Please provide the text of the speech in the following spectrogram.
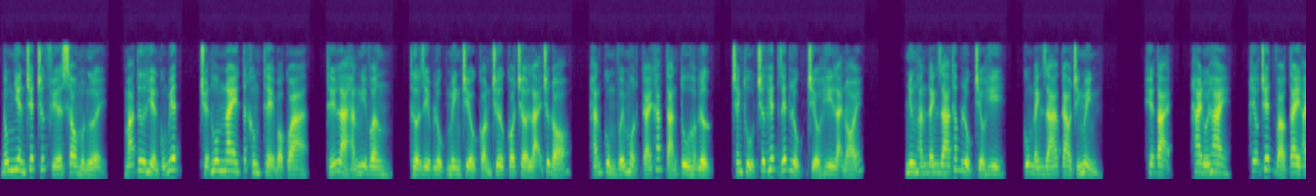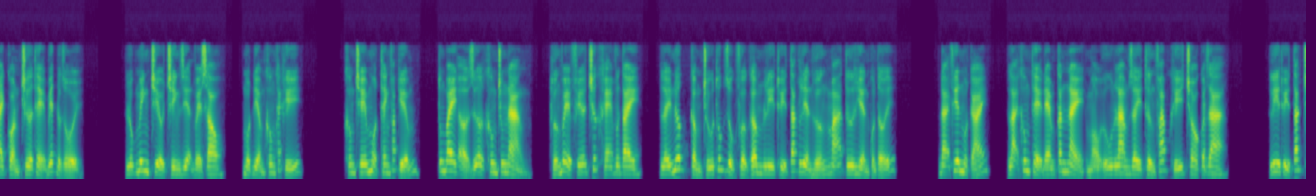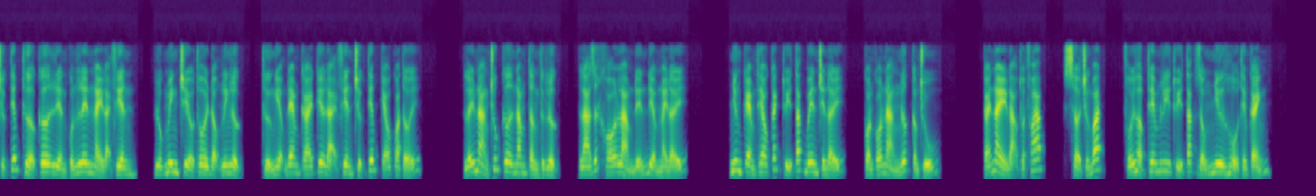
Đông nhiên chết trước phía sau một người, Mã Tư Hiền cũng biết, chuyện hôm nay tất không thể bỏ qua, thế là hắn nghĩ vâng, thừa dịp lục minh triều còn chưa có trở lại trước đó, hắn cùng với một cái khác tán tu hợp lực, tranh thủ trước hết giết lục triều hy lại nói. Nhưng hắn đánh giá thấp lục triều hy, cũng đánh giá cao chính mình. Hiện tại, hai đối hai, hiệu chết vào tay ai còn chưa thể biết được rồi. Lục Minh Triều trình diện về sau, một điểm không khách khí. Khống chế một thanh pháp kiếm, tung bay ở giữa không trung nàng, hướng về phía trước khẽ vươn tay, lấy nước cầm chú thúc dục phược âm ly thủy tắc liền hướng Mã Tư Hiền quân tới. Đại phiên một cái, lại không thể đem căn này màu u lam dây thường pháp khí cho quét ra. Ly thủy tắc trực tiếp thừa cơ liền cuốn lên này đại phiên, Lục Minh Triều thôi động linh lực, thử nghiệm đem cái kia đại phiên trực tiếp kéo qua tới. Lấy nàng trúc cơ 5 tầng thực lực, là rất khó làm đến điểm này đấy. Nhưng kèm theo cách thủy tắc bên trên đấy, còn có nàng nước cầm chú. Cái này đạo thuật pháp, sở chứng bắt, phối hợp thêm ly thủy tắc giống như hổ thêm cánh.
